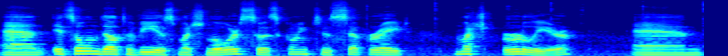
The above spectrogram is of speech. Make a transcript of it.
And its own delta V is much lower so it's going to separate much earlier. And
